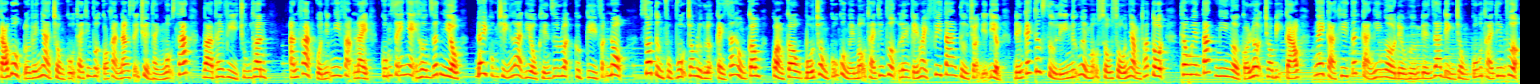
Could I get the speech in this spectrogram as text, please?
cáo buộc đối với nhà chồng cũ Thái Thiên Phượng có khả năng sẽ chuyển thành ngộ sát và thay vì trung thân. Án phạt của những nghi phạm này cũng sẽ nhẹ hơn rất nhiều. Đây cũng chính là điều khiến dư luận cực kỳ phẫn nộ. Do từng phục vụ trong lực lượng cảnh sát Hồng Kông, Quảng Cầu, bố chồng cũ của người mẫu Thái Thiên Phượng lên kế hoạch phi tang từ chọn địa điểm đến cách thức xử lý nữ người mẫu xấu số nhằm thoát tội. Theo nguyên tắc nghi ngờ có lợi cho bị cáo, ngay cả khi tất cả nghi ngờ đều hướng đến gia đình chồng cũ Thái Thiên Phượng,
